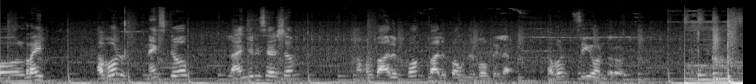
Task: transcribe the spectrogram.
ഓൾ റൈറ്റ് അപ്പോൾ നെക്സ്റ്റ് സ്റ്റോപ്പ് ലഞ്ചിന് ശേഷം നമ്മൾ ബാലുപ്പോങ് ബാലുപ്പോങ്ങിൽ പോകുന്നില്ല അപ്പോൾ സി ഓൺ ദ റോഡ്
